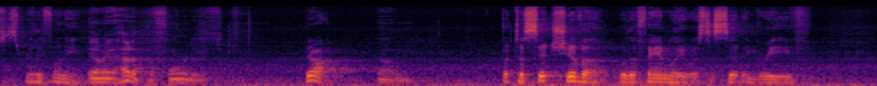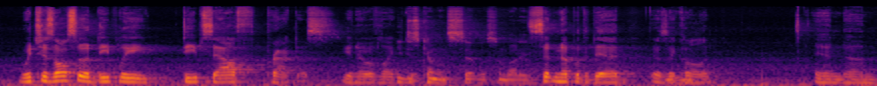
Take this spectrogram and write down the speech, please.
which is really funny. Yeah, I mean, it had a performative. Yeah. Um, But to sit Shiva with a family was to sit and grieve, which is also a deeply deep South practice, you know, of like you just come and sit with somebody. sitting up with the dead, as they Mhm. call it. And um,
